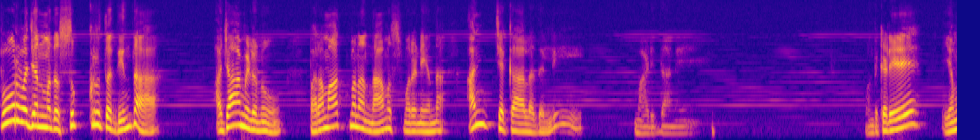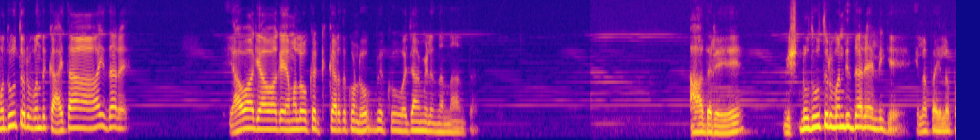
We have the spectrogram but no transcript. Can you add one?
ಪೂರ್ವ ಜನ್ಮದ ಸುಕೃತದಿಂದ ಅಜಾಮಿಳನು ಪರಮಾತ್ಮನ ನಾಮಸ್ಮರಣೆಯನ್ನು ಕಾಲದಲ್ಲಿ ಮಾಡಿದ್ದಾನೆ. ಒಂದು ಕಡೆ ಯಮದೂತರು ಬಂದು ಕಾಯ್ತಾ ಇದ್ದಾರೆ. ಯಾವಾಗ ಯಾವಾಗ ಯಮಲೋಕಕ್ಕೆ ಕರೆದುಕೊಂಡು ಹೋಗಬೇಕು ಅಜಾಮಿಳನನ್ನ ಅಂತ. ಆದರೆ ವಿಷ್ಣು ದೂತರು ಬಂದಿದ್ದಾರೆ ಅಲ್ಲಿಗೆ. ಇಲ್ಲಪ್ಪ ಇಲ್ಲಪ್ಪ.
